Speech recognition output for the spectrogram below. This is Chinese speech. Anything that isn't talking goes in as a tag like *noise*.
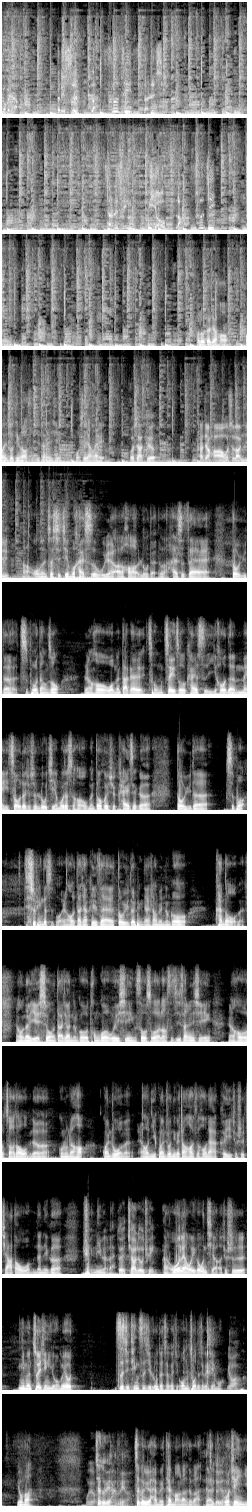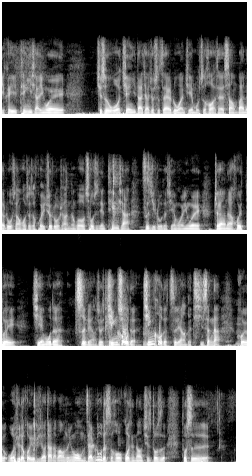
各位好，这里是老司机三人行，三人行必有老司机。Hello，大家好，欢迎收听《老司机三人行》，我是杨磊我是阿 Q，大家好，我是老倪。啊。我们这期节目还是五月二号录的，对吧？还是在斗鱼的直播当中。然后我们大概从这周开始，以后的每周的就是录节目的时候，我们都会去开这个斗鱼的直播，视频的直播。然后大家可以在斗鱼的平台上面能够看到我们。然后呢，也希望大家能够通过微信搜索“老司机三人行”，然后找到我们的公众账号，关注我们。然后你关注那个账号之后呢，可以就是加到我们的那个群里面来。对交流群，啊，我问两位一个问题啊，就是你们最近有没有自己听自己录的这个节我们做的这个节目？有啊，有吗？我有。这个月还没有。这个月还没，太忙了，对吧？这个月呃我建议你可以听一下，因为其实我建议大家就是在录完节目之后啊，在上班的路上或者是回去的路上，能够抽时间听一下自己录的节目，因为这样呢会对节目的质量，就是今后的今后的质量的提升呢，会我觉得会有比较大的帮助，因为我们在录的时候过程当中其实都是都是。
